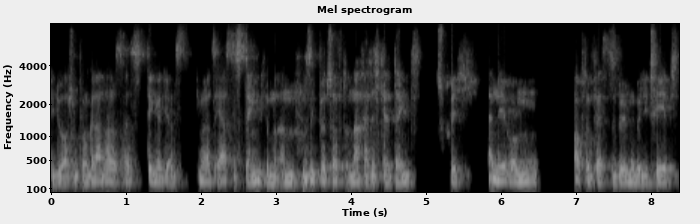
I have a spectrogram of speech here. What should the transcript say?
die du auch schon genannt hast, als Dinge, die, als, die man als erstes denkt, wenn man an Musikwirtschaft und Nachhaltigkeit denkt, sprich Ernährung, auf dem Festival, Mobilität.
